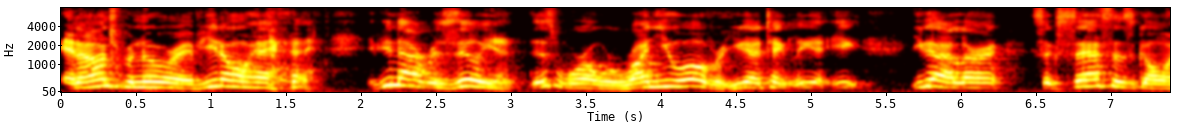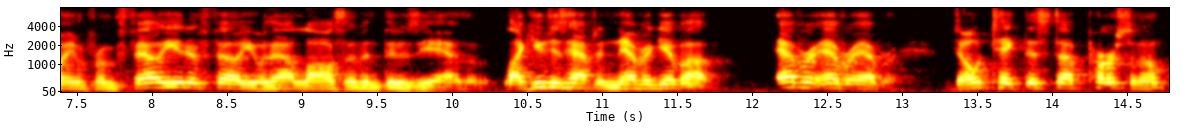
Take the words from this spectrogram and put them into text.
An entrepreneur, if you don't have, if you're not resilient, this world will run you over. You got to take, you, you got to learn success is going from failure to failure without loss of enthusiasm. Like you just have to never give up. Ever, ever, ever. Don't take this stuff personal.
